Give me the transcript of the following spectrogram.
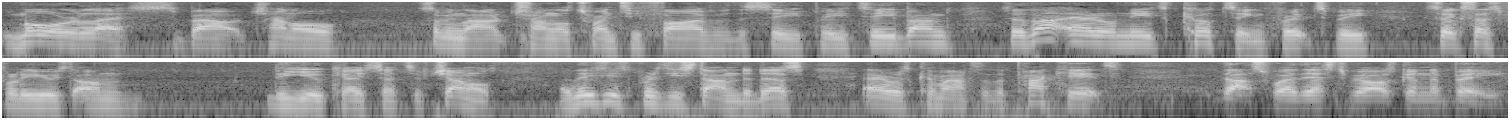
more or less about channel something like channel 25 of the CEPT band. So that aerial needs cutting for it to be successfully used on the UK set of channels. And this is pretty standard. As aerials come out of the packet, that's where the SWR is going to be.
